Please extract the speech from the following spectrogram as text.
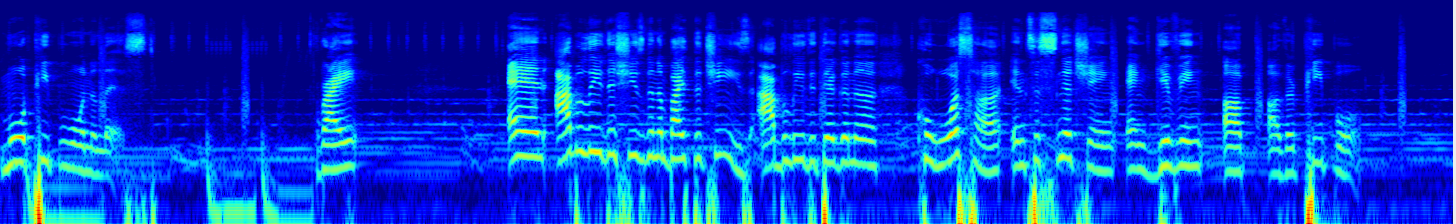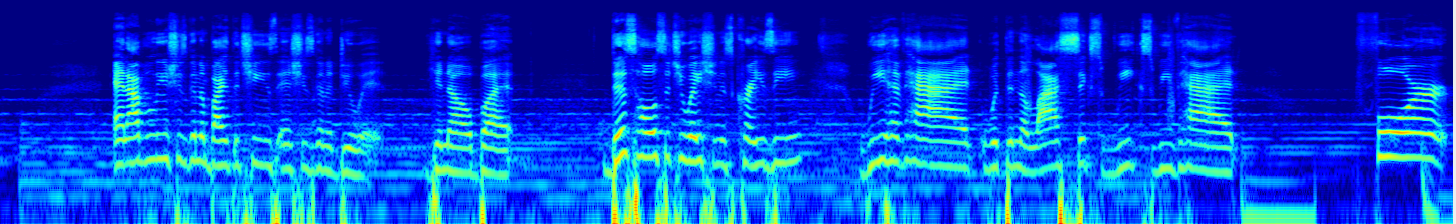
more people on the list. Right? And I believe that she's gonna bite the cheese. I believe that they're gonna coerce her into snitching and giving up other people. And I believe she's gonna bite the cheese and she's gonna do it. You know, but this whole situation is crazy. We have had within the last six weeks, we've had four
